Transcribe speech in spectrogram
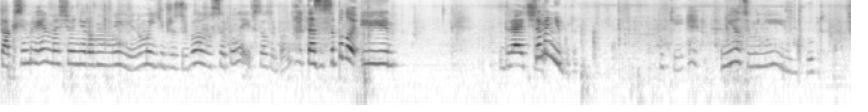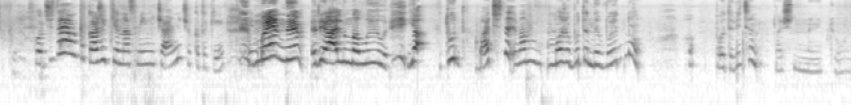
Так, всім привіт, ми сьогодні робимо мівіну. Ми її вже зробили, засипали і все зробили. Та засипала і До речі, це мені буде. окей. Ні, це мені. Добре. Хочете, я вам покажу, який у нас міні-чайничок такий. Ми ним реально налили. Я тут, бачите, вам може бути не видно. Подивіться наші мініатюри.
